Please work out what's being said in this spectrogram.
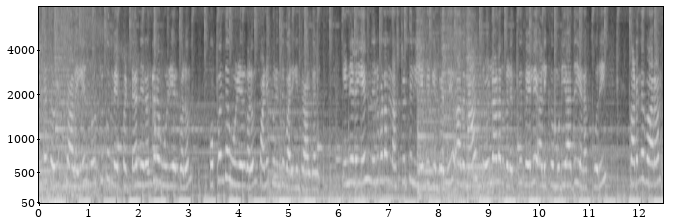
இந்த தொழிற்சாலையில் நூற்றுக்கும் மேற்பட்ட நிரந்தர ஊழியர்களும் ஒப்பந்த ஊழியர்களும் பணிபுரிந்து வருகின்றார்கள். இந்நிலையில் நிறுவனம் நஷ்டத்தில் இயங்குகின்றது. அதனால் தொழிலாளர்களுக்கு வேலை அளிக்க முடியாது என கூறி கடந்த வாரம்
